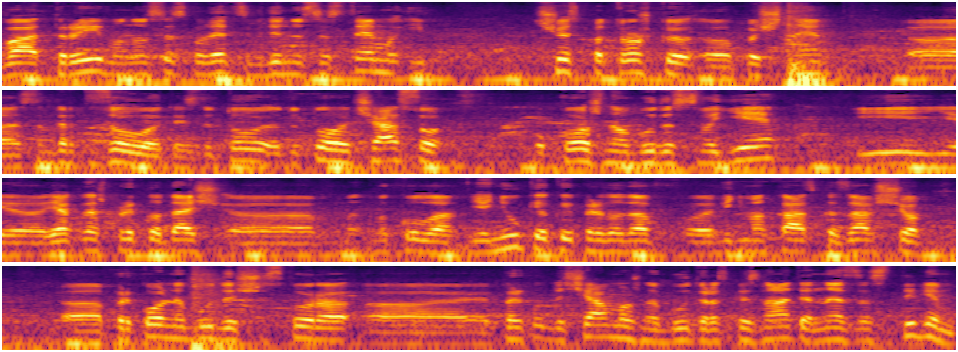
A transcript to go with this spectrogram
2-3 воно все складеться в єдину систему і щось потрошки почне стандартизовуватись. До того, до того часу у кожного буде своє. І як наш перекладач е, Микола Янюк, який перекладав Відьмака, сказав, що прикольно буде, що скоро е, перекладача можна буде розпізнати не за стилем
